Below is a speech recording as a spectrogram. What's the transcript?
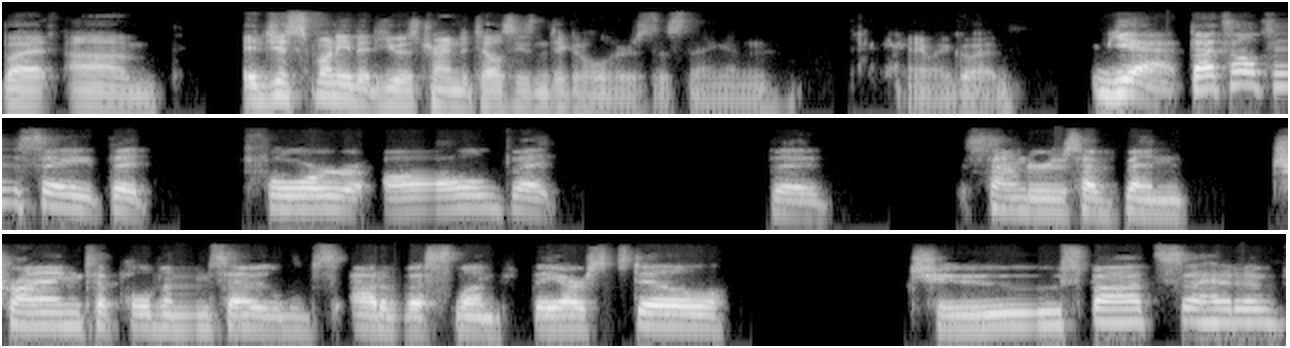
but um, it's just funny that he was trying to tell season ticket holders this thing. And anyway, go ahead. yeah, that's all to say that for all that the Sounders have been trying to pull themselves out of a slump, they are still two spots ahead of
